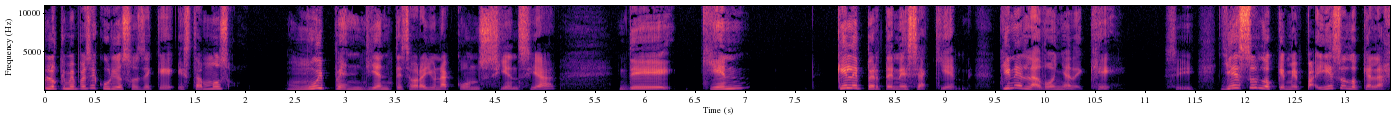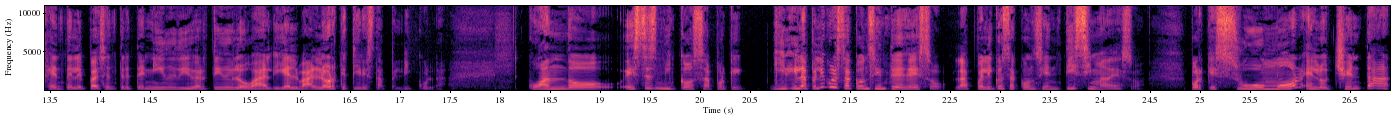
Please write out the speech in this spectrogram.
lo que me parece curioso es de que estamos muy pendientes, ahora hay una conciencia de quién ¿Qué le pertenece a quién? ¿Quién es la dueña de qué? ¿Sí? Y eso es lo que me y eso es lo que a la gente le parece entretenido y divertido y, lo y el valor que tiene esta película. Cuando esta es mi cosa, porque y, la película está consciente de eso, la película está conscientísima de eso, porque su humor, el 80%,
